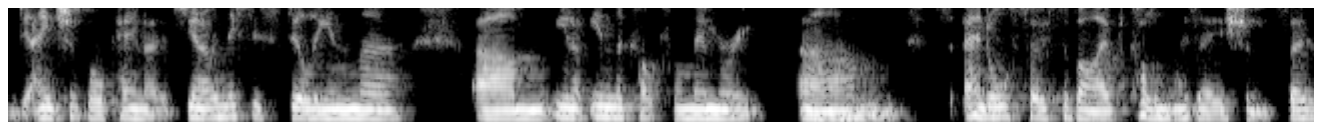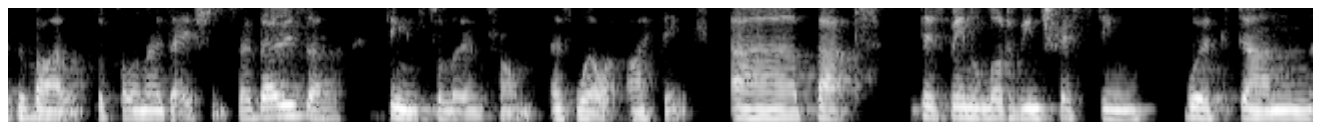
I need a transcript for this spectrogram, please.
the ancient volcanoes, you know, and this is still in the, um, you know, in the cultural memory. Um, and also survived colonization, so the mm. violence of colonization. So those are things to learn from as well, I think. Uh, but there's been a lot of interesting work done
